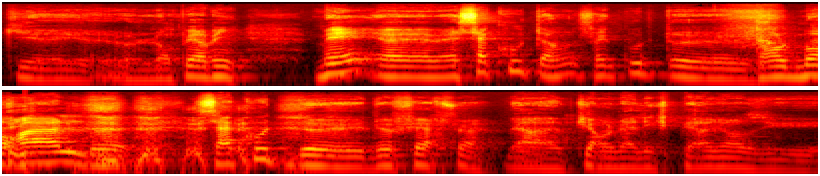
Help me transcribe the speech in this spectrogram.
qui euh, l'ont permis. Mais euh, ça coûte, hein, ça coûte dans le moral, de- ça coûte de, de faire ça. Ben, puis on a l'expérience du,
